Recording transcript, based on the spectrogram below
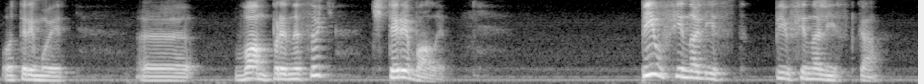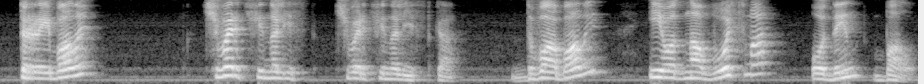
отримує. Е, вам принесуть 4 бали. Півфіналіст, півфіналістка 3 бали. Чвертьфіналіст, чвертьфіналістка 2 бали. І 1 восьма 1 бал.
